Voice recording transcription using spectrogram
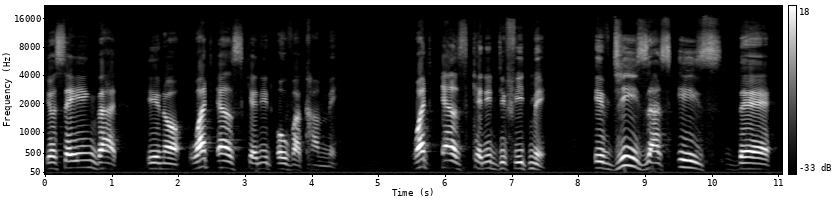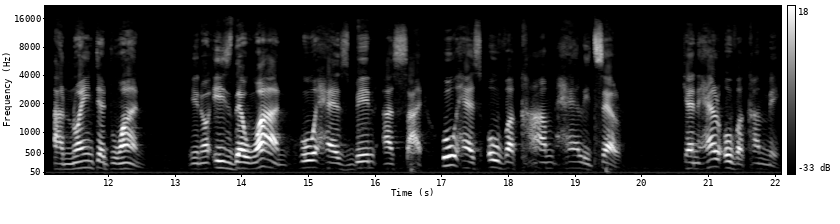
you're saying that, you know, what else can it overcome me? What else can it defeat me? If Jesus is the anointed one, you know, is the one who has been assigned, who has overcome hell itself. Can hell overcome me?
